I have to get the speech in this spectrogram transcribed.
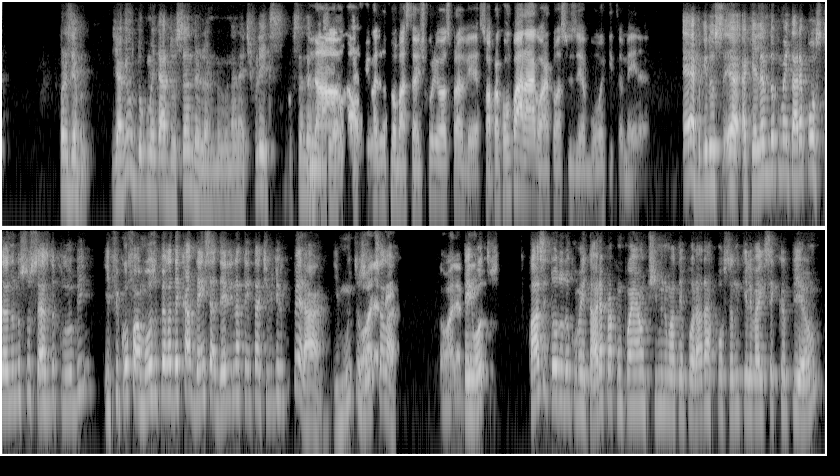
Por exemplo, já viu o documentário do Sunderland no, na Netflix? O Sunderland não, não, não mas eu estou bastante curioso para ver. Só para comparar agora com o nosso fizemos bom aqui também, né? É, porque do, é, aquele ano documentário apostando no sucesso do clube e ficou famoso pela decadência dele na tentativa de recuperar. E muitos Olha outros, sei lá. Olha tem bem. outros. Quase todo documentário é para acompanhar um time numa temporada apostando que ele vai ser campeão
